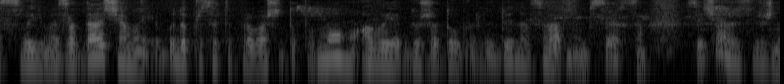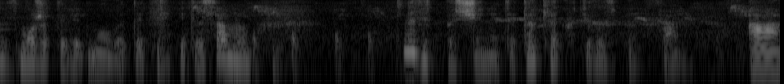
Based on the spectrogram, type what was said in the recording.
своїми задачами і буде просити про вашу допомогу. А ви, як дуже добра людина з гарним серцем, звичайно, ви ж не зможете відмовити. І тим самим не відпочинете, так як хотілося б вам. А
